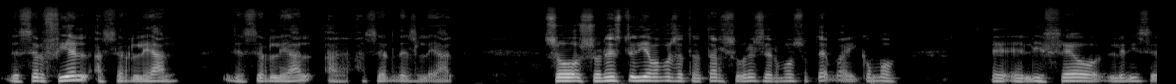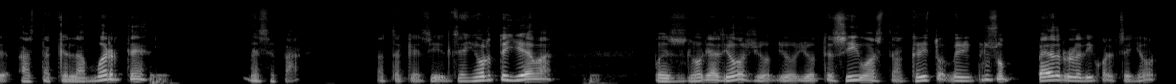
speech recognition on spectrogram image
de ser fiel a ser leal y de ser leal a, ser desleal. So, en este día vamos a tratar sobre ese hermoso tema y cómo eh, Eliseo le dice, hasta que la muerte me separe, hasta que si el Señor te lleva, pues gloria a Dios, yo, yo, yo te sigo hasta Cristo. Incluso Pedro le dijo al Señor,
